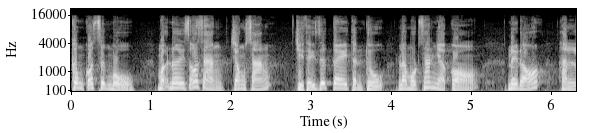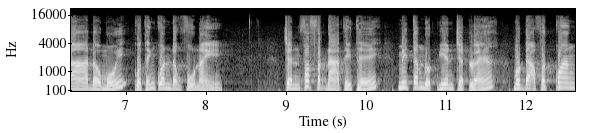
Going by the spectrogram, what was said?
không có sương mù. Mọi nơi rõ ràng, trong sáng. Chỉ thấy giữa cây thần thụ là một gian nhà cỏ. Nơi đó hẳn là đầu mối của thánh quân động phủ này. Trần pháp phật đà thấy thế, mi tâm đột nhiên chật lóe. Một đạo phật quang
